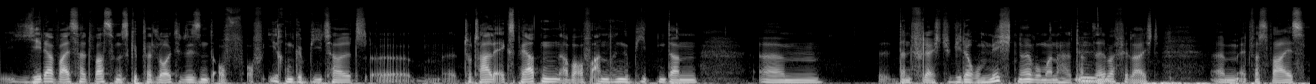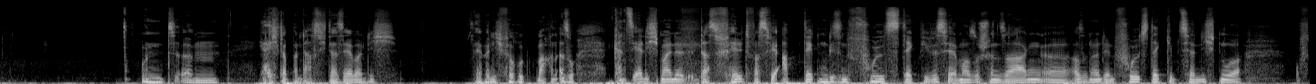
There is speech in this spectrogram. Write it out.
jeder weiß halt was und es gibt halt Leute, die sind auf, auf ihrem Gebiet halt äh, totale Experten, aber auf anderen Gebieten dann, ähm, dann vielleicht wiederum nicht, ne, wo man halt dann Mhm. selber vielleicht ähm, etwas weiß. Und ähm, ja, ich glaube, man darf sich da selber nicht, selber nicht verrückt machen. Also ganz ehrlich, ich meine, das Feld, was wir abdecken, diesen Full-Stack, wie wir es ja immer so schön sagen, äh, also ne, den Full-Stack gibt es ja nicht nur auf,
